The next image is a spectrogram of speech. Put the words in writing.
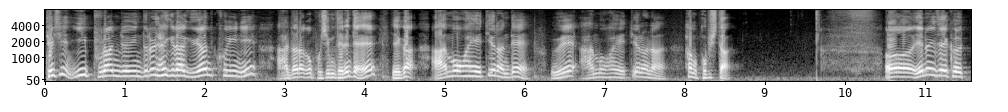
대신 이 불안 요인들을 해결하기 위한 코인이 아더라고 보시면 되는데 얘가 암호화에 뛰어난데 왜 암호화에 뛰어나나 한번 봅시다. 어, 얘는 이제 그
